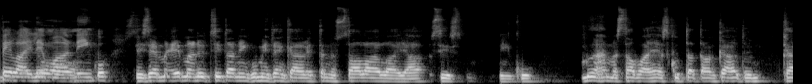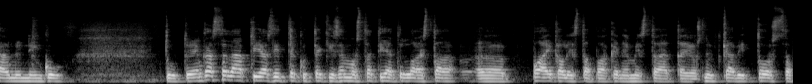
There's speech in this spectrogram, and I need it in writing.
pelailemaan? Joo. niin kuin, Siis en, en mä nyt sitä niin kuin mitenkään yrittänyt salailla ja siis niin kuin myöhemmässä vaiheessa, kun tätä on käyty, käynyt niin kuin tuttujen kanssa läpi ja sitten kun teki semmoista tietynlaista ö, paikallista pakenemista, että jos nyt kävit tuossa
